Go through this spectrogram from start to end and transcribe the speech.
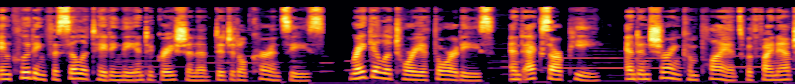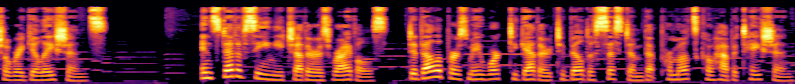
including facilitating the integration of digital currencies, regulatory authorities, and XRP, and ensuring compliance with financial regulations. Instead of seeing each other as rivals, developers may work together to build a system that promotes cohabitation.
